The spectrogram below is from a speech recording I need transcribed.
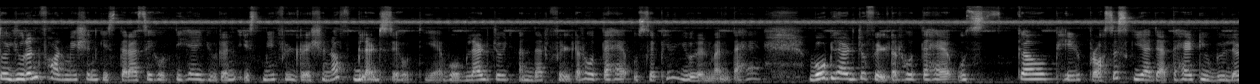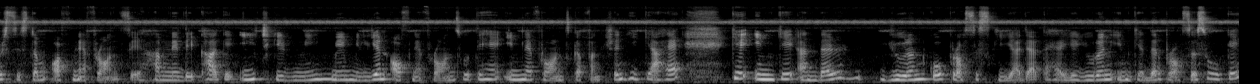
तो यूरन फॉर्मेशन किस तरह से होती है? यूरन इसमें फिल्ट्रेशन ऑफ़ ब्लड से होती है। वो ब्लड जो अंदर फ़िल्टर होता होता है, उससे फिर यूरिन बनता है। वो ब्लड जो फ़िल्टर होता है उस का फिर प्रोसेस किया जाता है ट्यूबुलर सिस्टम ऑफ़ नेफ्रॉन से। हमने देखा कि ईच किडनी में मिलियन ऑफ़ नेफ्रॉन्स होते हैं। इन नेफ्रॉन्स का फ़ंक्शन ही क्या है कि इनके अंदर यूरन को प्रोसेस किया जाता है। ये यूरन इनके अंदर प्रोसेस होके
